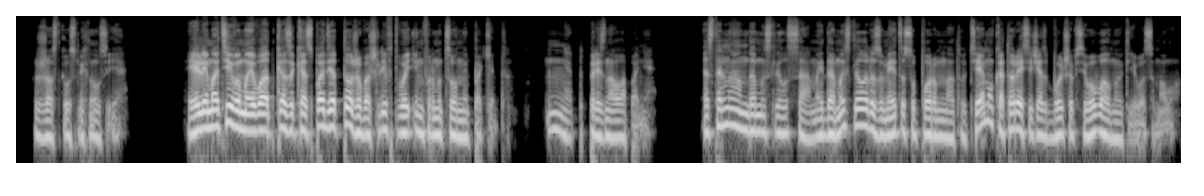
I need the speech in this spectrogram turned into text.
— жестко усмехнулся я. Или мотивы моего отказа Каспадия тоже вошли в твой информационный пакет? Нет, — признал Лапани. Остальное он домыслил сам, и домыслил, разумеется, с упором на ту тему, которая сейчас больше всего волнует его самого.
